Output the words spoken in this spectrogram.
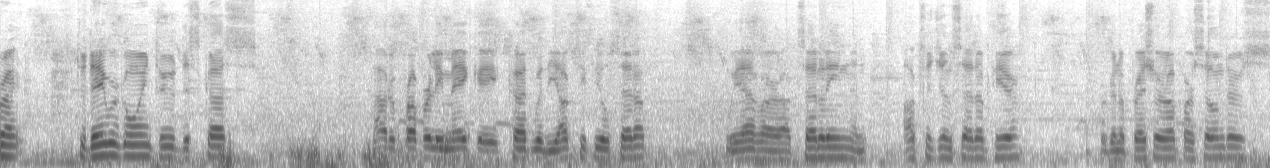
right, today we're going to discuss how to properly make a cut with the oxyfuel setup. We have our acetylene and oxygen setup here. We're going to pressure up our cylinders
